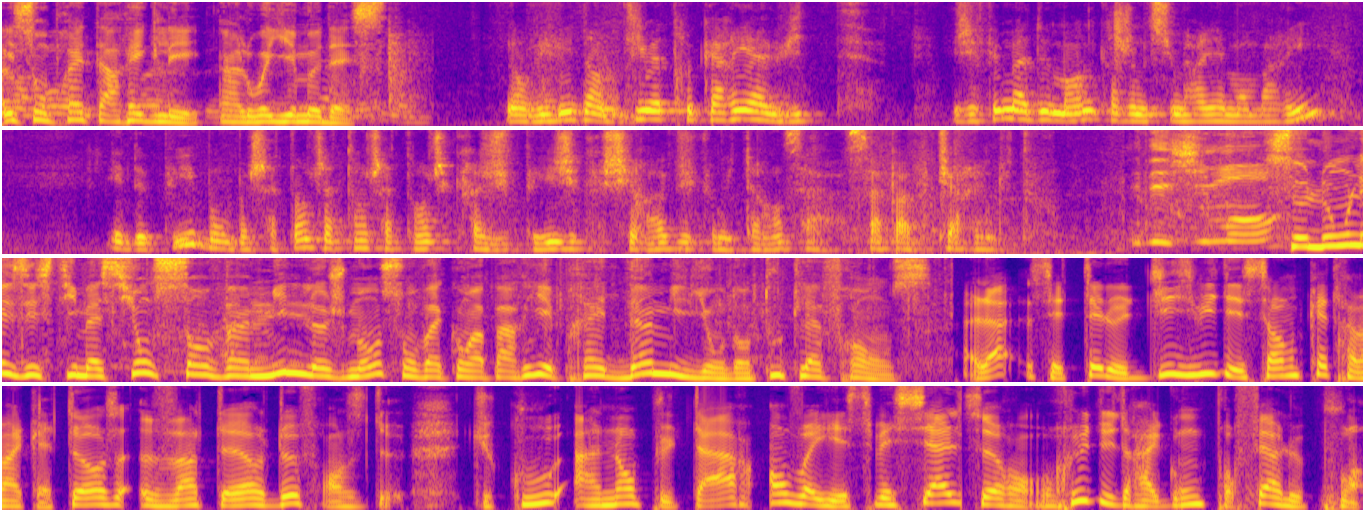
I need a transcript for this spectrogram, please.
et sont prêtes à régler un loyer modeste. Et on vivait dans un petit mètre carré à 8. J'ai fait ma demande quand je me suis mariée à mon mari. Et depuis, bon, ben, j'attends, j'attends, j'attends. J'écris Juppé, j'écris Chirac, j'écris Mitterrand, ça n'a pas abouti à rien du tout. Selon les estimations, 120 000 logements sont vacants à Paris et près d'un million dans toute la France. Là, c'était le 18 décembre 94, 20h de France 2. Du coup, un an plus tard, envoyé spécial se rend rue du Dragon pour faire le point.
